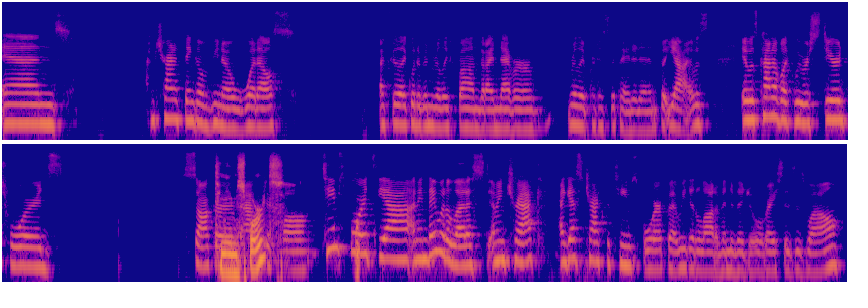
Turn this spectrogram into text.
And I'm trying to think of you know what else I feel like would have been really fun that I never really participated in. But yeah, it was it was kind of like we were steered towards soccer, team sports, team sports. Yeah, I mean they would have let us. I mean track. I guess track's a team sport, but we did a lot of individual races as well.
